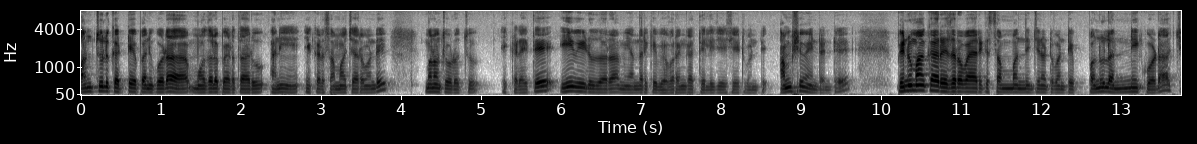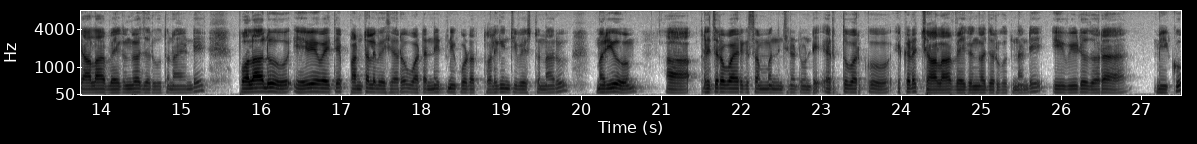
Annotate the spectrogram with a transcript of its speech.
అంచులు కట్టే పని కూడా మొదలు పెడతారు అని ఇక్కడ సమాచారం అండి. మనం చూడొచ్చు. ఇక్కడైతే ఈ వీడియో ద్వారా మీ అందరికీ వివరంగా తెలియజేసేటువంటి అంశం ఏంటంటే పెనుమాక రిజర్వాయర్కి సంబంధించినటువంటి పనులన్నీ కూడా చాలా వేగంగా జరుగుతున్నాయండి. పొలాలు ఏవేవైతే పంటలు వేశారో వాటన్నిటినీ కూడా తొలగించి వేస్తున్నారు. మరియు రిజర్వాయర్కి సంబంధించినటువంటి ఎర్త్ వర్క్ ఇక్కడ చాలా వేగంగా జరుగుతుందండి. ఈ వీడియో ద్వారా మీకు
